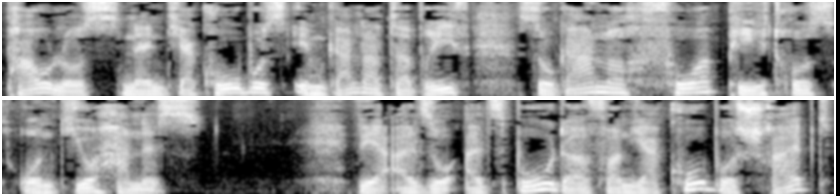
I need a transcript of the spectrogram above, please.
Paulus nennt Jakobus im Galaterbrief sogar noch vor Petrus und Johannes. Wer also als Bruder von Jakobus schreibt,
